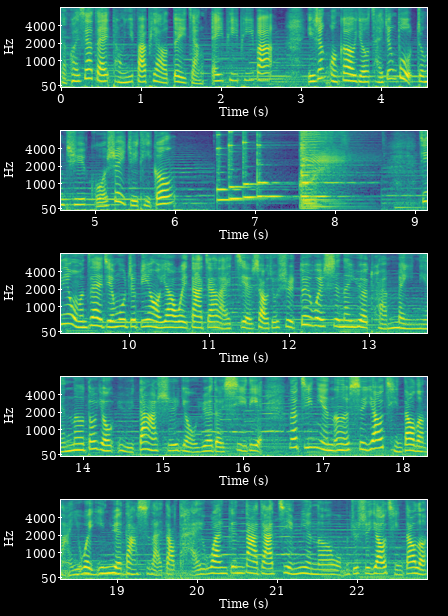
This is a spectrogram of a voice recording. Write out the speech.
赶快下载统一发票兑奖 APP 吧！以上广告由财政部。中区国税局提供。今天我们在节目这边哦，要为大家来介绍，就是对位室内乐团每年呢都有与大师有约的系列。那今年呢是邀请到了哪一位音乐大师来到台湾跟大家见面呢？我们就是邀请到了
